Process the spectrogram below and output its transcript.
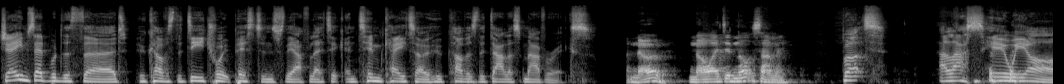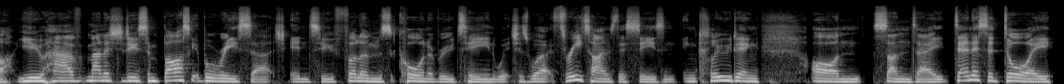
James Edward III, who covers the Detroit Pistons for the Athletic, and Tim Cato, who covers the Dallas Mavericks? No, no, I did not, Sammy. But Alas, here we are. You have managed to do some basketball research into Fulham's corner routine, which has worked three times this season, including on Sunday. Dennis Odoi,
